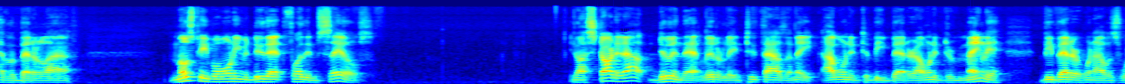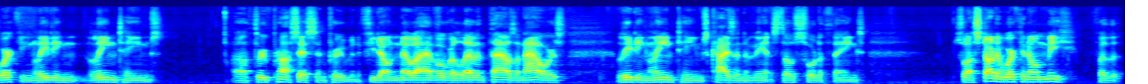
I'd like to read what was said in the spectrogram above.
have a better life. Most people won't even do that for themselves. You know, I started out doing that literally in 2008. I wanted to be better. I wanted to mainly be better when I was working, leading lean teams uh, through process improvement. If you don't know, I have over 11,000 hours leading lean teams, Kaizen events, those sort of things. So I started working on me for the,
